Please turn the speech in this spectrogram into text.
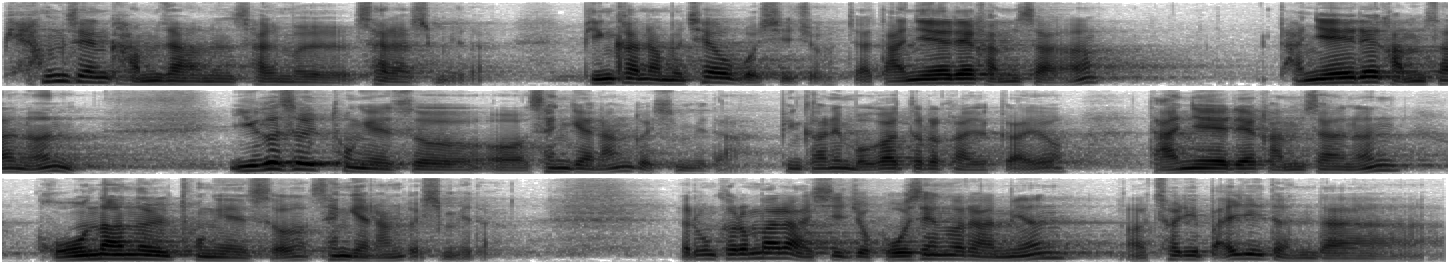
평생 감사하는 삶을 살았습니다. 빈칸 한번 채워보시죠. 자, 다니엘의 감사. 다니엘의 감사는 이것을 통해서 어, 생겨난 것입니다. 빈칸에 뭐가 들어갈까요? 다니엘의 감사는 고난을 통해서 생겨난 것입니다. 여러분 그런 말 아시죠? 고생을 하면 어, 철이 빨리 든다.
